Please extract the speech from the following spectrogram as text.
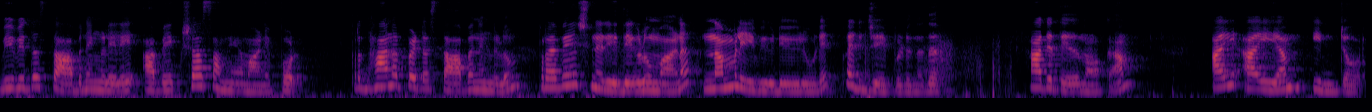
വിവിധ സ്ഥാപനങ്ങളിലെ അപേക്ഷാ സമയമാണിപ്പോൾ. പ്രധാനപ്പെട്ട സ്ഥാപനങ്ങളും പ്രവേശന രീതികളുമാണ് നമ്മൾ ഈ വീഡിയോയിലൂടെ പരിചയപ്പെടുന്നത്. ആദ്യത്തേത് നോക്കാം. I I M Indore.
